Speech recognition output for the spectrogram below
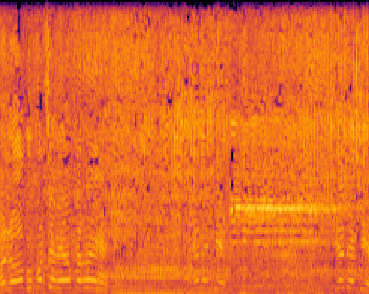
और लोग ऊपर से वेव कर रहे हैं। ये देखिए। ये देखिए।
